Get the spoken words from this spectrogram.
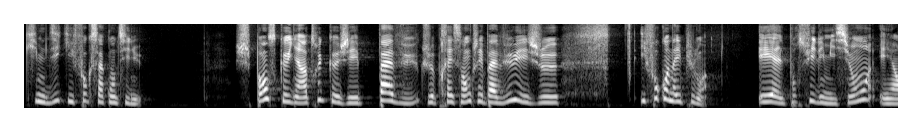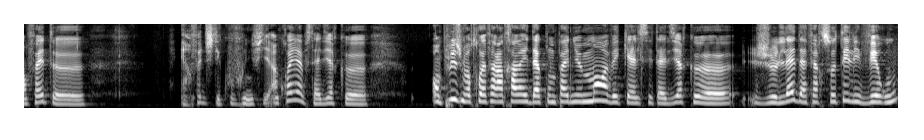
qui me dit qu'il faut que ça continue. Je pense qu'il y a un truc que j'ai pas vu, que je pressens que j'ai pas vu, et je, il faut qu'on aille plus loin. Et elle poursuit l'émission, et en fait, euh, et en fait, je découvre une fille incroyable. C'est-à-dire que, en plus, je me retrouve à faire un travail d'accompagnement avec elle. C'est-à-dire que euh, je l'aide à faire sauter les verrous.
